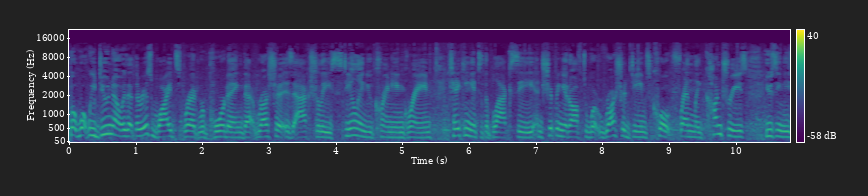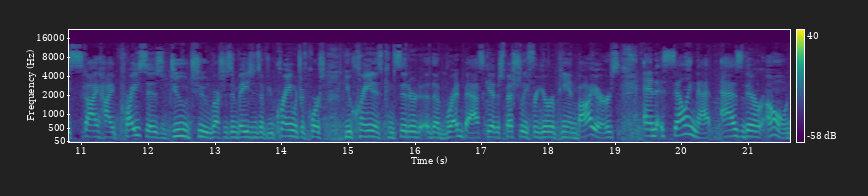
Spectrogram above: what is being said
But what we do know is that there is widespread reporting that Russia is actually stealing Ukrainian grain, taking it to the Black Sea, and shipping it off to what Russia deems, quote, friendly countries using these sky high prices due to Russia's invasions of Ukraine, which, of course, Ukraine is considered the breadbasket, especially especially for European buyers, and selling that as their own.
